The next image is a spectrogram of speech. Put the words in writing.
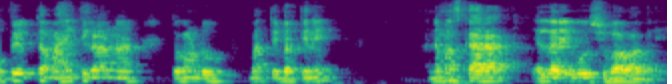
ಉಪಯುಕ್ತ ಮಾಹಿತಿಗಳನ್ನು ತಗೊಂಡು ಮತ್ತೆ ಬರ್ತೀನಿ. ನಮಸ್ಕಾರ. ಎಲ್ಲರಿಗೂ ಶುಭವಾಗಲಿ.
